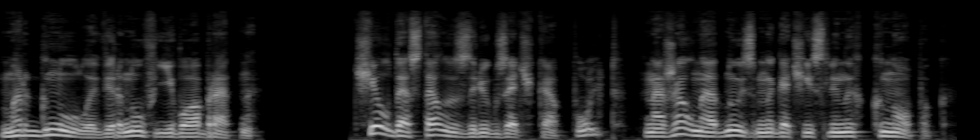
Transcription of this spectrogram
моргнула, вернув его обратно. Чел достал из рюкзачка пульт, нажал на одну из многочисленных кнопок.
